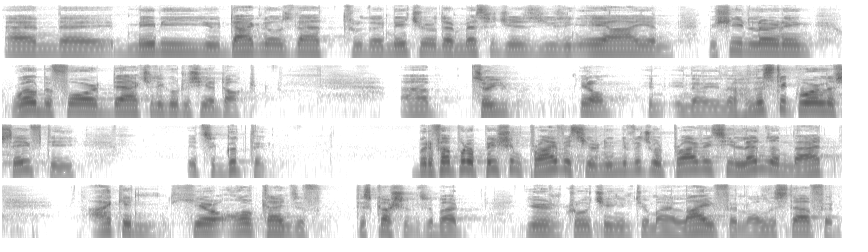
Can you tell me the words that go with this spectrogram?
and uh, maybe you diagnose that through the nature of their messages using AI and machine learning well before they actually go to see a doctor. Uh, so, you, you know, in, in, the, in holistic world of safety, it's a good thing. But if I put a patient privacy or an individual privacy lens on that, I can hear all kinds of discussions about you're encroaching into my life and all this stuff. And,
